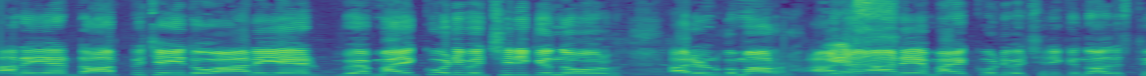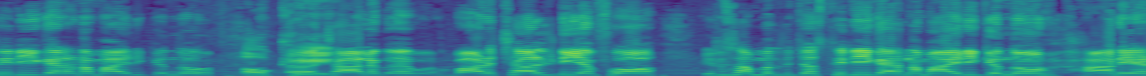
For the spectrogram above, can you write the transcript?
ആനയെ ഡാർട്ട് ചെയ്തു. ആനയെ മയക്കോടി വെച്ചിരിക്കുന്നു അരുൺകുമാർ. ആനയെ മയക്കോടി വെച്ചിരിക്കുന്നു. അത് സ്ഥിരീകരണമായിരിക്കുന്നു. വാഴച്ചാൽ ഡി എഫ് ഒ ഇത് സംബന്ധിച്ച സ്ഥിരീകരണമായിരിക്കുന്നു. ആനയെ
